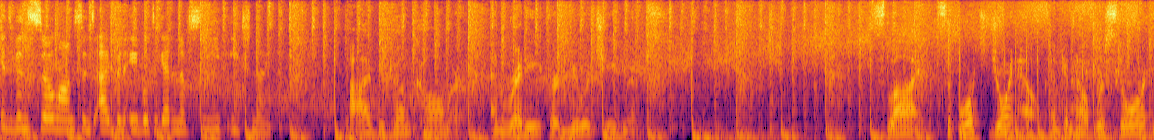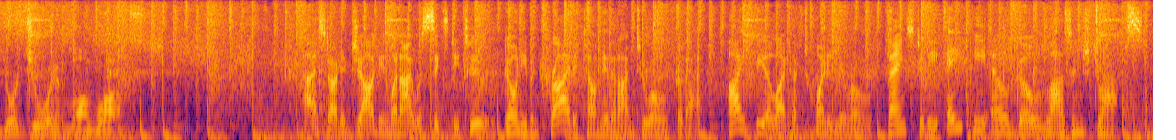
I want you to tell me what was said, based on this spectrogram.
It's been so long since I've been able to get enough sleep each night. I've become calmer and ready for new achievements. Slide supports joint health and can help restore your joy of long walks. I started jogging when I was 62. Don't even try to tell me that I'm too old for that. I feel like a 20 year old thanks to the APL Go lozenge drops.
